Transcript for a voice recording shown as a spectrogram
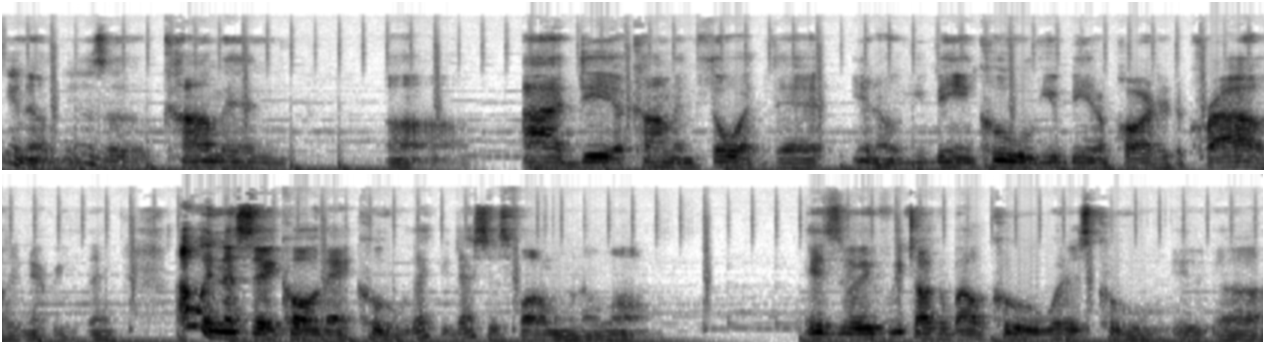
you know, there's a common uh, idea, common thought that, you know, you being cool, you being a part of the crowd and everything. I wouldn't necessarily call that cool. That, that's just following along. Is if we talk about cool, what is cool? Uh,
